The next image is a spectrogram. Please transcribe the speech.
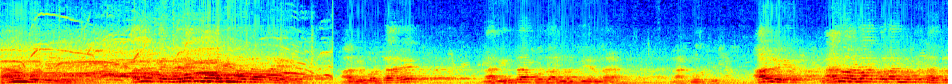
ಕಾನೂನು ಗೊತ್ತಿದೆ ಅದಕ್ಕೆ ನರೇಂದ್ರ ಮೋದಿ ಮಾತಾಡ್ತಾರೆ ಆದ್ರೆ ಒಟ್ಟಾರೆ ನಾನು ಇಂಥ ಪ್ರಧಾನಮಂತ್ರಿಯನ್ನ ನಾನು ನೋಡ್ತೀನಿ. ಆದ್ರೆ ನಾನು ಹಲವಾರು ಪ್ರಧಾನಮಂತ್ರಿ ಹತ್ರ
